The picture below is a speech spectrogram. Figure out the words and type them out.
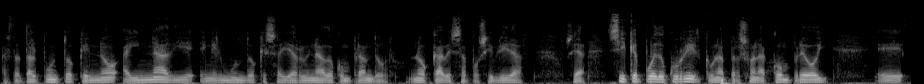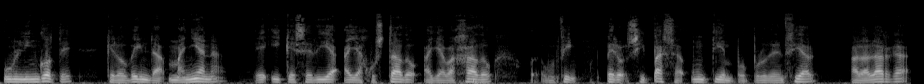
hasta tal punto que no hay nadie en el mundo que se haya arruinado comprando oro. No cabe esa posibilidad. O sea, sí que puede ocurrir que una persona compre hoy un lingote, que lo venda mañana, eh, y que ese día haya ajustado, haya bajado, en fin. Pero si pasa un tiempo prudencial, a la larga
